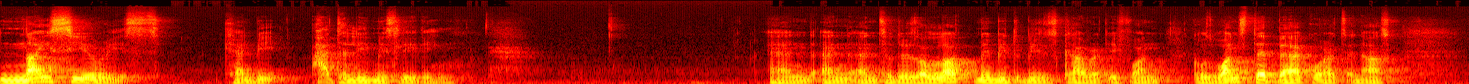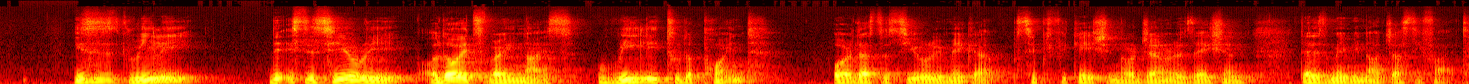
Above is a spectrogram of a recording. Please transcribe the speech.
nice theories can be utterly misleading. And, and, and so there's a lot maybe to be discovered if one goes one step backwards and asks, is it really, is the theory, although it's very nice, really to the point? Or does the theory make a simplification or generalization that is maybe not justified?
